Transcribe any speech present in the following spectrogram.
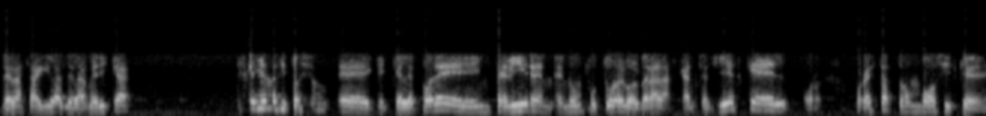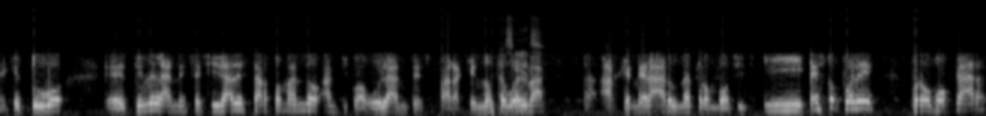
de las Águilas del la América, es que hay una situación eh, que, le puede impedir en, un futuro el volver a las canchas. Y es que él, por, por esta trombosis que, tuvo, eh, tiene la necesidad de estar tomando anticoagulantes para que no se vuelva a, generar una trombosis. Y esto puede provocar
